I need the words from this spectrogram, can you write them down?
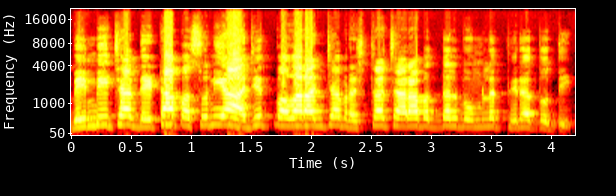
बिंबीच्या देठापासून या अजित पवारांच्या भ्रष्टाचाराबद्दल बोंबलत फिरत होती.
